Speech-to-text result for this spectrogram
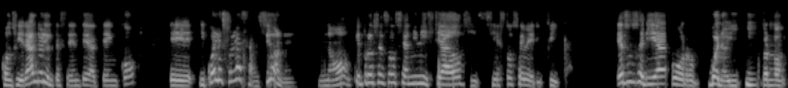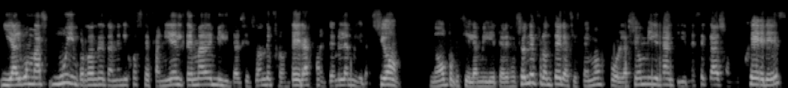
considerando el antecedente de Atenco, eh, y cuáles son las sanciones? ¿no? ¿Qué procesos se han iniciado si, si esto se verifica? Eso sería por, bueno, y, perdón, y algo más muy importante también dijo Estefanía, el tema de militarización de fronteras con el tema de la migración, ¿no? Porque si la militarización de fronteras, si tenemos población migrante y en este caso mujeres,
